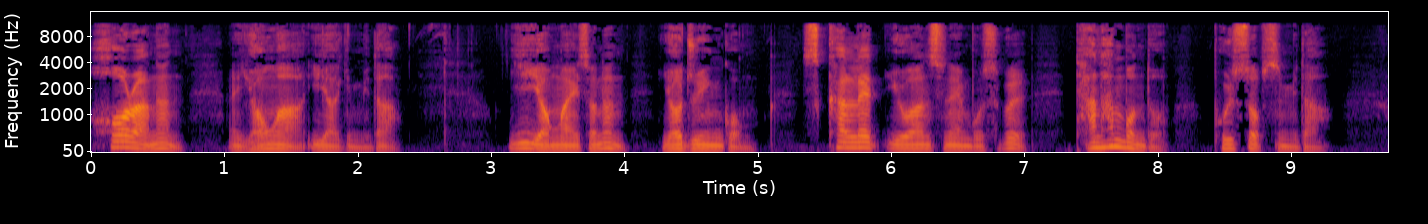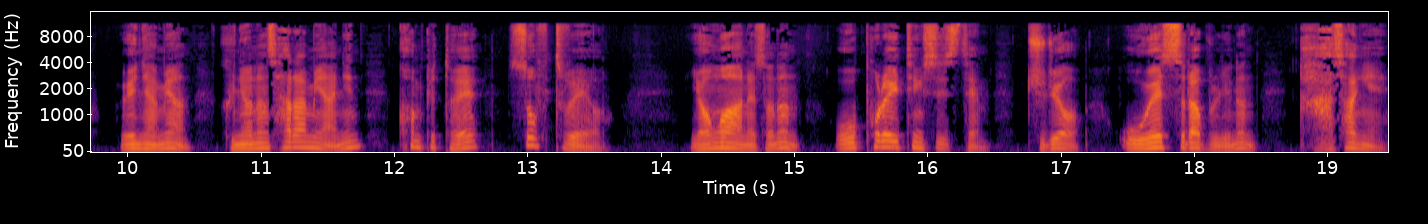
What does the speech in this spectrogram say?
허라는 영화 이야기입니다. 이 영화에서는 여주인공 스칼렛 요한슨의 모습을 단 한 번도 볼 수 없습니다. 왜냐하면 그녀는 사람이 아닌 컴퓨터의 소프트웨어, 영화 안에서는 operating system, 줄여 OS라 불리는 가상의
